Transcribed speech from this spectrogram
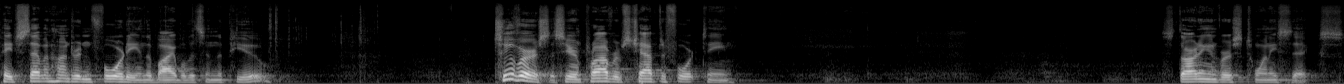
page 740 in the Bible that's in the pew. Two verses here in Proverbs chapter 14. Starting in verse 26.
